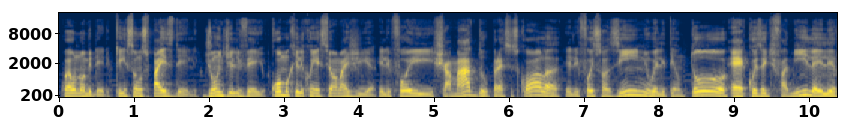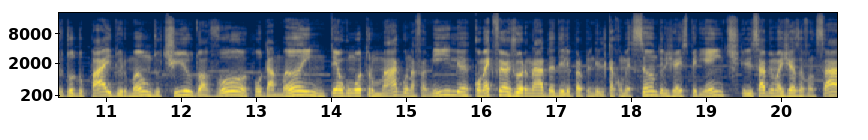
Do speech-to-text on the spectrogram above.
Qual é o nome dele? Quem são os pais dele? De onde ele veio? Como que ele conheceu a magia? Ele foi chamado para essa escola? Ele foi sozinho? Ele tentou? É coisa de família? Ele herdou do pai, do irmão, do tio, do avô ou da mãe? Tem algum outro mago na família? Como é que foi a jornada dele para aprender? Ele tá começando, ele já é experiente, ele sabe magias avançadas.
